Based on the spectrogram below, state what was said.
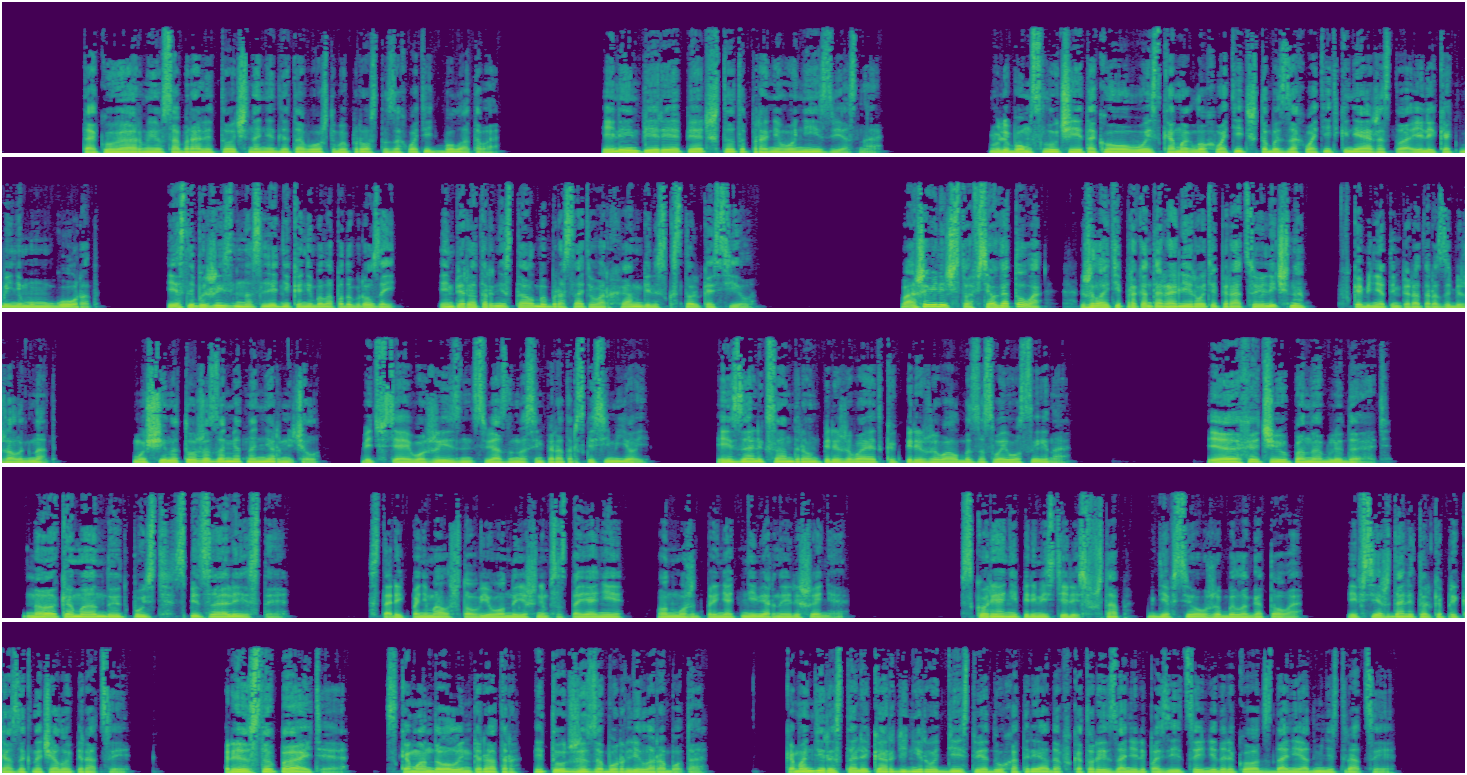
Такую армию собрали точно не для того, чтобы просто захватить Булатова. Или империя опять что-то про него неизвестно. В любом случае, такого войска могло хватить, чтобы захватить княжество или как минимум город. Если бы жизнь наследника не была под угрозой, император не стал бы бросать в Архангельск столько сил. «Ваше Величество, все готово. Желаете проконтролировать операцию лично?» В кабинет императора забежал Игнат. Мужчина тоже заметно нервничал, ведь вся его жизнь связана с императорской семьей. Из-за Александра он переживает, как переживал бы за своего сына. «Я хочу понаблюдать. Но командуют пусть специалисты». Старик понимал, что в его нынешнем состоянии он может принять неверные решения. Вскоре они переместились в штаб, где все уже было готово, и все ждали только приказа к началу операции. «Приступайте!» — скомандовал император, и тут же забурлила работа. Командиры стали координировать действия двух отрядов, которые заняли позиции недалеко от здания администрации.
